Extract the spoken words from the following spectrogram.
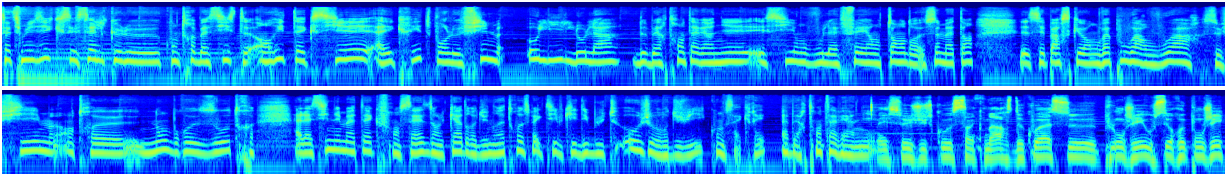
Cette musique, c'est celle que le contrebassiste Henri Texier a écrite pour le film Oli Lola de Bertrand Tavernier. Et si on vous l'a fait entendre ce matin, c'est parce qu'on va pouvoir voir ce film entre nombreux autres à la Cinémathèque française dans le cadre d'une rétrospective qui débute aujourd'hui consacrée à Bertrand Tavernier. Et ce jusqu'au 5 mars, de quoi se plonger ou se replonger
